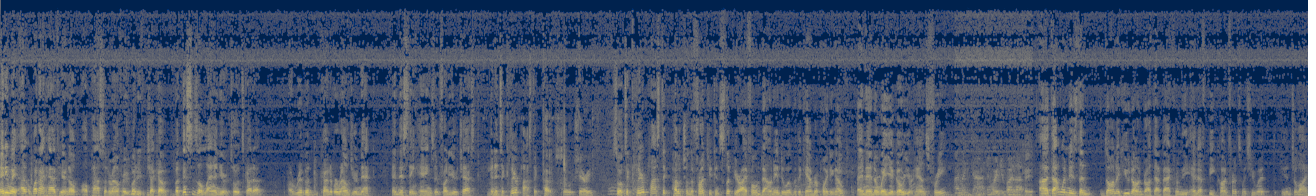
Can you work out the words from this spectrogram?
Anyway, uh, what I have here, and I'll, I'll pass it around for everybody to check out. But this is a lanyard, so it's got a, a ribbon kind of around your neck, and this thing hangs in front of your chest, and it's a clear plastic pouch. So, Sherry, so it's a clear plastic pouch on the front. You can slip your iPhone down into it with the camera pointing out, and then away you go. Your hands free. I like that. And where'd you buy that? Okay. Uh, that one is the Donna Hudon brought that back from the NFB conference when she went in July.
